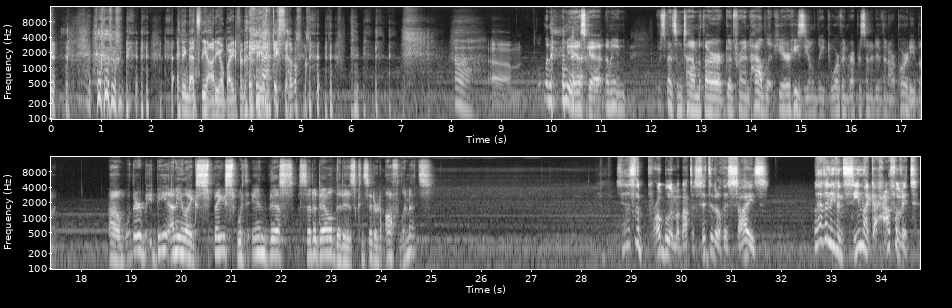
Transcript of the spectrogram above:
I think that's the audio bite for the yeah, i think so um, Let me, let me ask you. I mean, we've spent some time with our good friend Hoblet here. He's the only dwarven representative in our party, but Uh, will there be- be any like space within this citadel that is considered off limits? See, that's the problem about a citadel this size. We haven't even seen like a half of it.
